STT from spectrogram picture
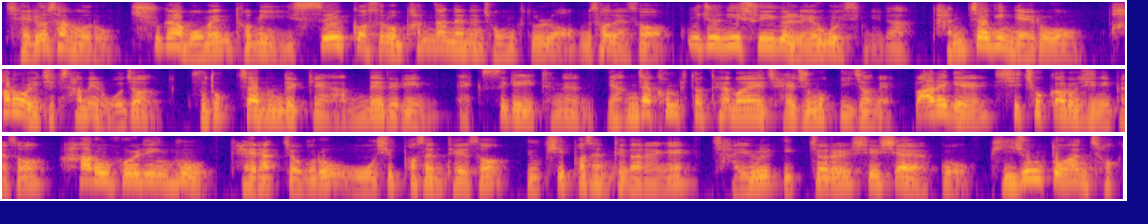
재료상으로 추가 모멘텀이 있을 것으로 판단되는 종목들로 엄선해서 꾸준히 수익을 내오고 있습니다. 단적인 예로 8월 23일 오전 구독자분들께 안내드린 엑스게이트는 양자 컴퓨터 테마의 재주목 이전에 빠르게 시초가로 진입해서 하루 홀딩 후 대략적으로 50%에서 60%가량의 자율 익절을 실시하였고 비중 또한 적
